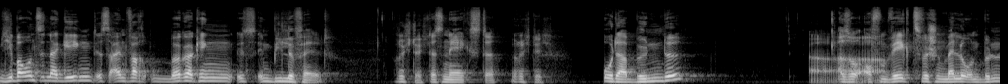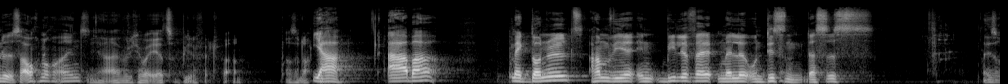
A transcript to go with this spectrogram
hier bei uns in der Gegend ist einfach, Burger King ist in Bielefeld. Richtig. Das nächste. richtig. Oder Bünde. Also auf dem Weg zwischen Melle und Bünde ist auch noch eins. Ja, würde ich aber eher zu Bielefeld fahren. Also nach Ja, aber McDonalds haben wir in Bielefeld, Melle und Dissen. Das ist, ist.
